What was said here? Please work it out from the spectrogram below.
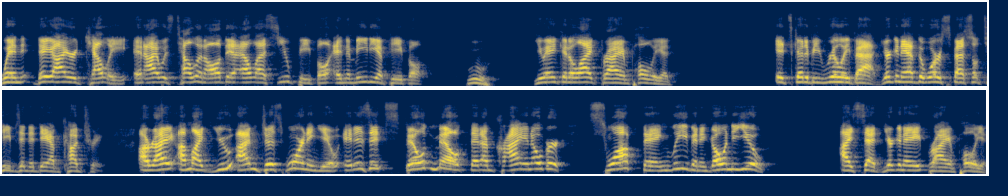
When they hired Kelly, and I was telling all the LSU people and the media people, Ooh, you ain't going to like Brian Polian. It's going to be really bad. You're going to have the worst special teams in the damn country. All right. I'm like, you, I'm just warning you. It isn't spilled milk that I'm crying over Swamp Thing leaving and going to you. I said, You're going to hate Brian Polian.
